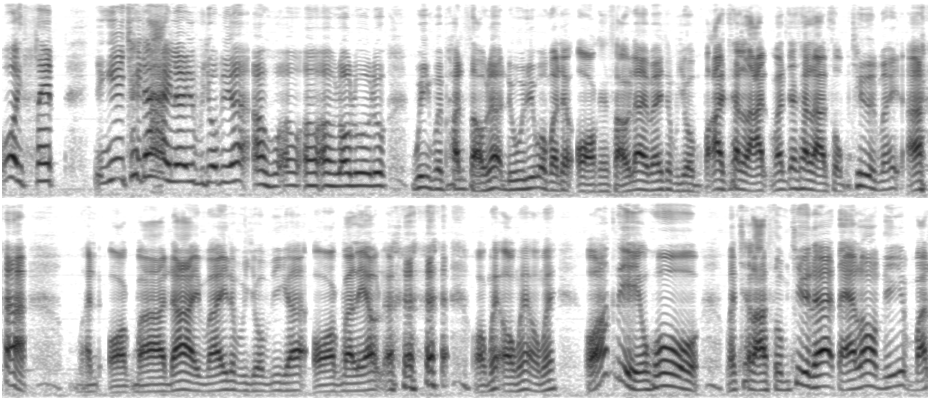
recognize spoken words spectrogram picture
โอ้ยเสร็จ อย่างงี้ใช้ได้เลยท่านผู้ชมเนี่ยเอาเอาเอาเอาลองดูดูวิ่งไปพันเสาแล้ว ดูที่ว่ามันจะออกจากเสาได้ไหมท่านผู้ชมปลาฉลาดมันจะฉลาดสมชื่อไหมอ่ามันออกมาได้ไหมท่านผู้ชมนี่ครับออกมาแล้วนะออกไหมออกไหมออกไหมออกสิโอ้โหมันฉลาดสมชื่อนะแต่รอบนี้มัน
